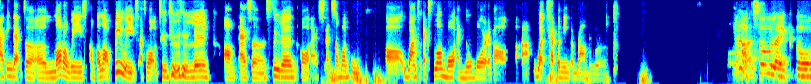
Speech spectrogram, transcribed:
i think that's a, a lot of ways um, a lot of free ways as well to to, to learn um, as a student or as, as someone who uh, want to explore more and know more about uh, what's happening around the world yeah so like uh,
